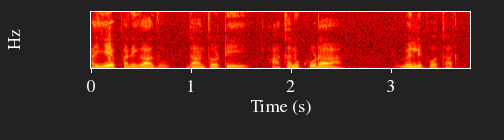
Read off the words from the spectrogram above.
అయ్యే పని కాదు. దాంతో అతను కూడా వెళ్ళిపోతాడు.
